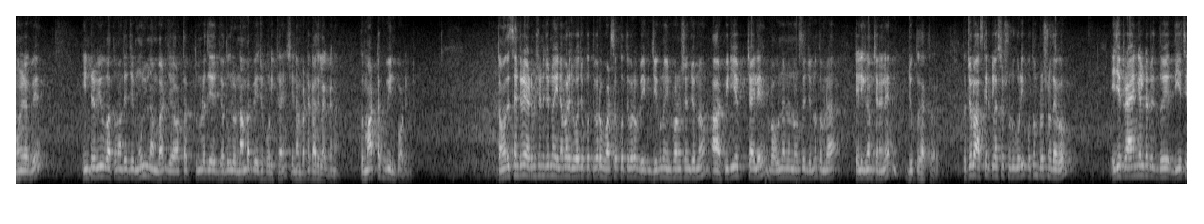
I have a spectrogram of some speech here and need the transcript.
মনে রাখবে ইন্টারভিউ বা তোমাদের যে মূল নাম্বার যে অর্থাৎ তোমরা যে যতগুলো নাম্বার পেয়েছ পরীক্ষায়, সেই নাম্বারটা কাজে লাগবে না। তো মাঠটা খুবই ইম্পর্টেন্ট তো আমাদের সেন্টারে অ্যাডমিশনের জন্য এই নাম্বারে যোগাযোগ করতে পারো হোয়াটসঅ্যাপ করতে পারো যে কোনো ইনফরমেশনের জন্য। আর পিডিএফ চাইলে বা অন্যান্য নোটসের জন্য তোমরা টেলিগ্রাম চ্যানেলে যুক্ত থাকতে পারো। তো চলো আজকের ক্লাসটা শুরু করি। প্রথম প্রশ্ন দেখো। এই যে ট্রায়াঙ্গেলটা দিয়েছে,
